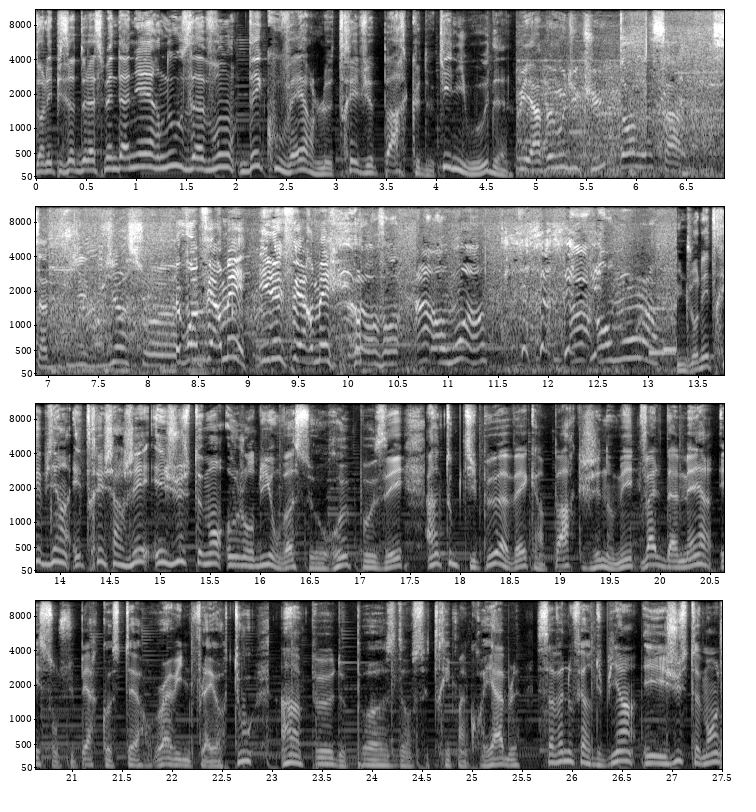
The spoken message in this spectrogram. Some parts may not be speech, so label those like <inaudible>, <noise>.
Dans l'épisode de la semaine dernière, nous avons découvert le très vieux parc de Kennywood. Oui, un peu mou du cul. Dans ça, ça bougeait bien sur. euh, Le voie fermé Il est fermé <laughs> un en moins, hein. un en moins. Une journée très bien et très chargée et justement aujourd'hui on va se reposer un tout petit peu avec un parc j'ai nommé Val d'Amer et son super coaster Raving Flyer 2. Un peu de pause dans ce trip incroyable, ça va nous faire du bien et justement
